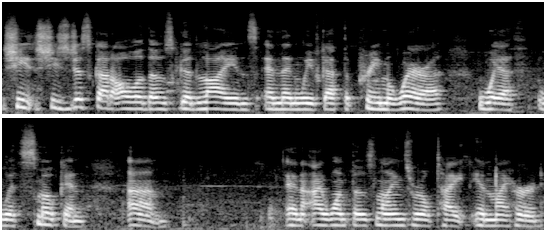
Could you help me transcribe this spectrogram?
she she's just got all of those good lines, and then we've got the Primavera with with Smokin, um, and I want those lines real tight in my herd.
